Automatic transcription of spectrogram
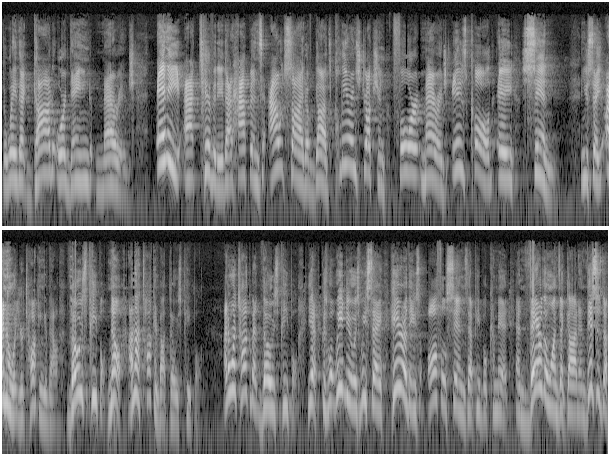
the way that God ordained marriage any activity that happens outside of God's clear instruction for marriage is called a sin. And you say, I know what you're talking about. Those people. No, I'm not talking about those people. I don't want to talk about those people. Yeah, because what we do is we say, here are these awful sins that people commit, and they're the ones that God, and this is the,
